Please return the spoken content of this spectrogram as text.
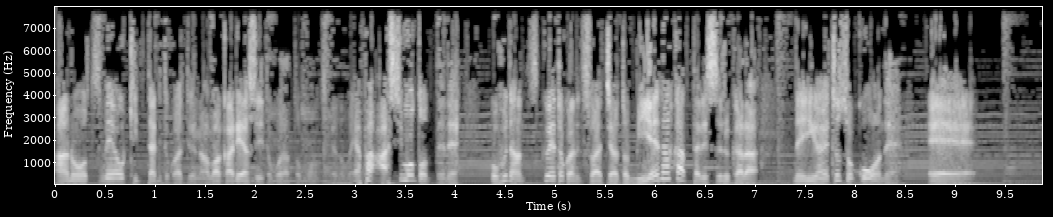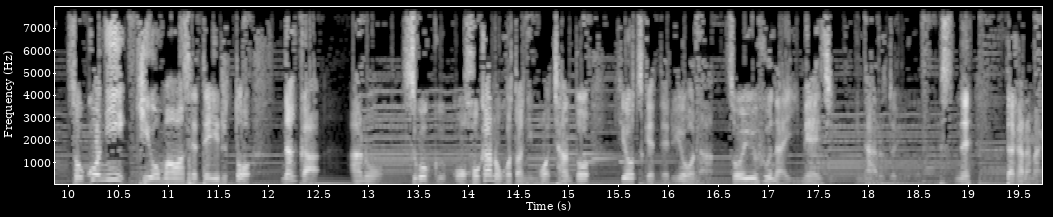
あの、爪を切ったりとかっていうのは分かりやすいとこだと思うんですけども、やっぱ足元ってね、こう普段机とかに座っちゃうと見えなかったりするから、ね、意外とそこをね、えー、そこに気を回せていると、なんか、あの、すごくこう他のことにもちゃんと気をつけてるような、そういう風なイメージになるということですね。だからまあ、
